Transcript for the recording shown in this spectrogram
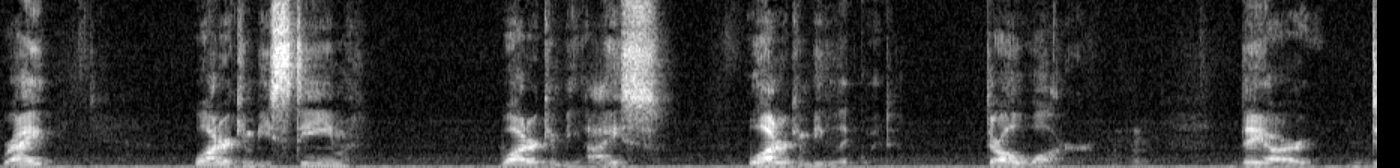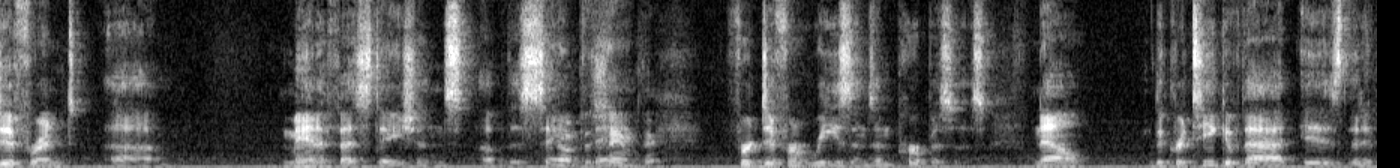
right? Water can be steam, water can be ice, water can be liquid. They're all water. They are different um, manifestations of the same Of the thing same thing. for different reasons and purposes. Now, the critique of that is that it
